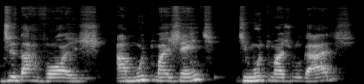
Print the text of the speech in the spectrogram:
de dar voz a muito mais gente de muito mais lugares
